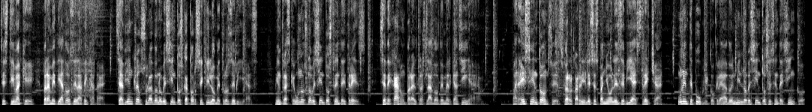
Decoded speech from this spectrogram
Se estima que, para mediados de la década, se habían clausurado 914 kilómetros de vías, mientras que unos 933 se dejaron para el traslado de mercancía. Para ese entonces, Ferrocarriles Españoles de Vía Estrecha, un ente público creado en 1965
